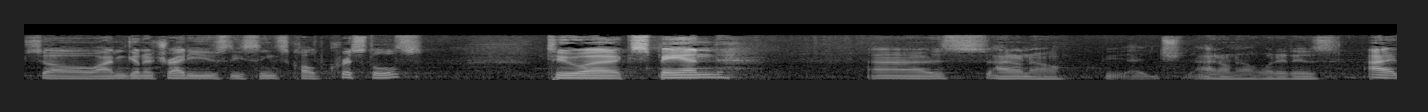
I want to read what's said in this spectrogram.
So I'm going to try to use these things called crystals to uh, expand. Uh, I don't know. I don't know what it is. I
